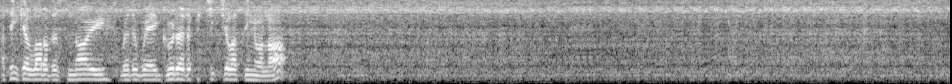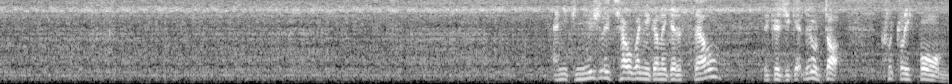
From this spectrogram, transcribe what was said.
I think a lot of us know whether we're good at a particular thing or not. and you can usually tell when you're going to get a cell because you get little dots quickly form.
